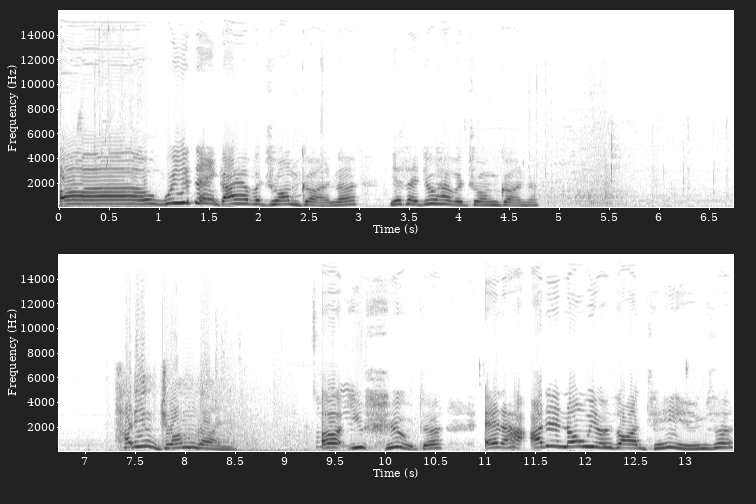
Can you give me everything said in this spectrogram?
gun. Uh, what do you think? I have a drum gun. Uh, yes, I do have a drum gun. How do you have drum gun? Uh, you shoot. Uh, and I, I didn't know we was on teams. Uh,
